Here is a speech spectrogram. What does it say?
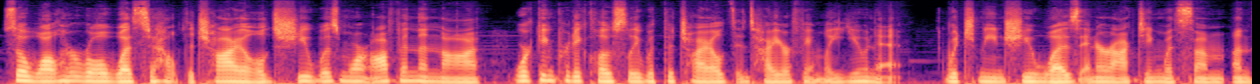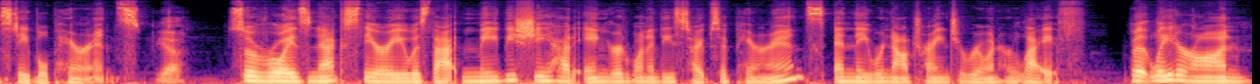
So while her role was to help the child, she was more often than not working pretty closely with the child's entire family unit, which means she was interacting with some unstable parents. Yeah. So Roy's next theory was that maybe she had angered one of these types of parents and they were now trying to ruin her life. But later on,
